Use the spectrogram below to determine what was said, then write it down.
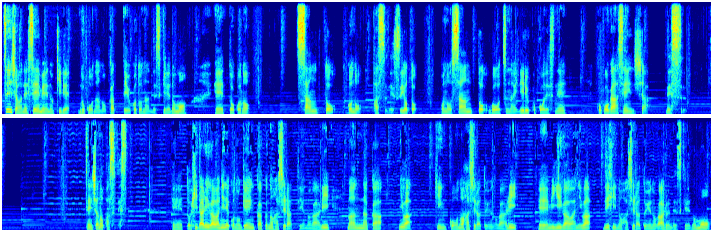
戦車はね、生命の木でどこなのかっていうことなんですけれども、えー、っと、この3と5のパスですよと。この3と5をつないでいるここですね。ここが戦車です。戦車のパスです。えっ、と、左側にね、この幻覚の柱っていうのがあり、真ん中には均衡の柱というのがあり、えー、右側には慈悲の柱というのがあるんですけれども、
